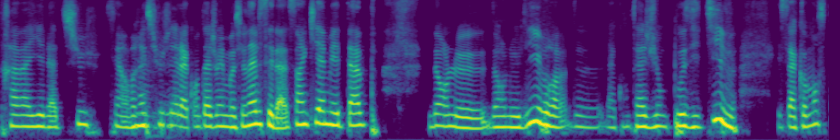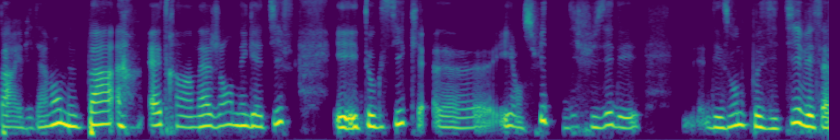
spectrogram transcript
travailler là-dessus. C'est un vrai mm. sujet. La contagion émotionnelle, c'est la cinquième étape dans le, dans le livre de la contagion positive. Et ça commence par évidemment ne pas être un agent négatif et, toxique euh, et ensuite diffuser des, des ondes positives et ça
